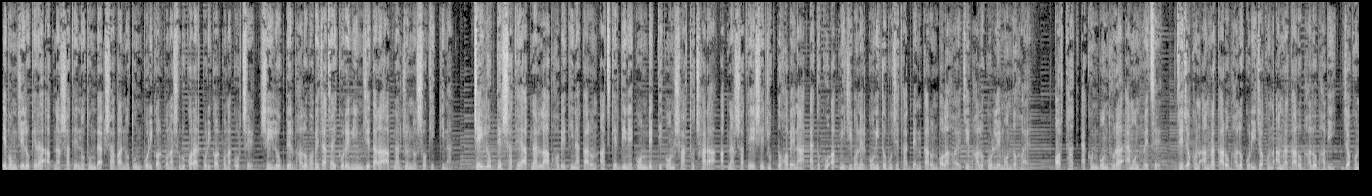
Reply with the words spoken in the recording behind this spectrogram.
এবং যে লোকেরা আপনার সাথে নতুন ব্যবসা বা নতুন পরিকল্পনা শুরু করার পরিকল্পনা করছে, সেই লোকদের ভালোভাবে যাচাই করে নিন যে তারা আপনার জন্য সঠিক কিনা। সেই লোকদের সাথে আপনার লাভ হবে কিনা, কারণ আজকের দিনে কোন ব্যক্তি কোন স্বার্থ ছাড়া আপনার সাথে এসে যুক্ত হবে না, এতকু আপনি জীবনের গণিত বুঝে থাকবেন, কারণ বলা হয় যে ভালো করলে মন্দ হয়। অর্থাৎ এখন বন্ধুরা, এমন হয়েছে যে যখন আমরা কারও ভালো করি, যখন আমরা কারও ভালো ভাবি, যখন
